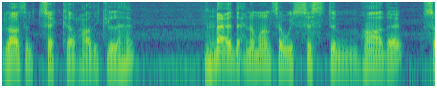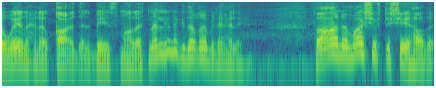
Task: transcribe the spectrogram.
لازم تسكر هذه كلها. بعد إحنا ما نسوي ال system هذا سوينا إحنا القاعدة ال base مالتنا اللي نقدر نبني عليها. فأنا ما شفت الشيء هذا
